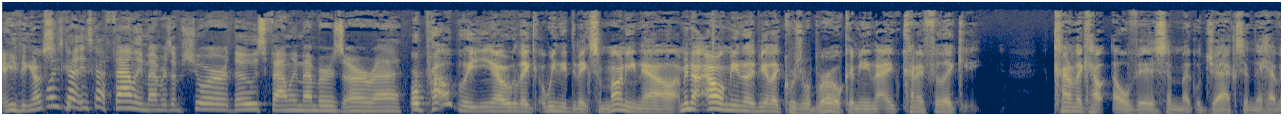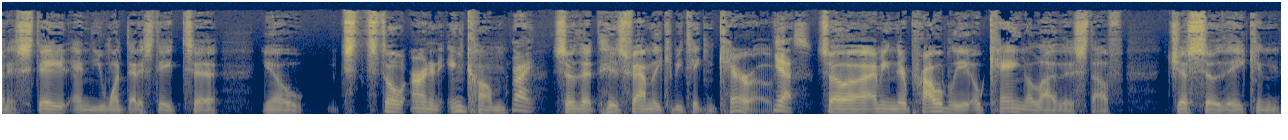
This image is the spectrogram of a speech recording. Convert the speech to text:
Anything else? Well, he's got he's got family members. I'm sure those family members are. Uh, or probably, you know, like we need to make some money now. I mean, I don't mean to be like because we're broke. I mean, I kind of feel like, kind of like how Elvis and Michael Jackson they have an estate, and you want that estate to, you know, still earn an income Right. so that his family can be taken care of. Yes. So uh, I mean, they're probably okaying a lot of this stuff just so they can,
